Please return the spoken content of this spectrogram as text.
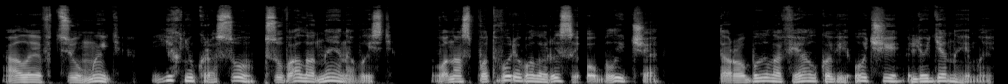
але в цю мить їхню красу псувала ненависть, вона спотворювала риси обличчя та робила фіалкові очі льодяними.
